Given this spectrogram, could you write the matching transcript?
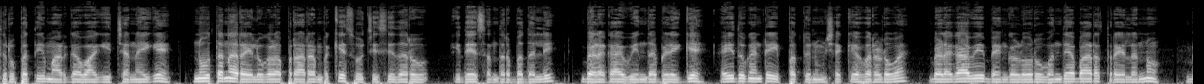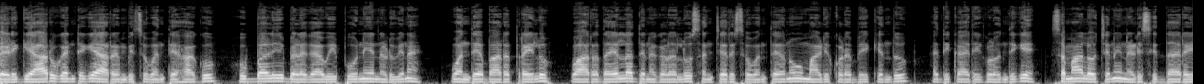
ತಿರುಪತಿ ಮಾರ್ಗವಾಗಿ ಚೆನ್ನೈಗೆ ನೂತನ ರೈಲುಗಳ ಪ್ರಾರಂಭಕ್ಕೆ ಸೂಚಿಸಿದರು. ಇದೇ ಸಂದರ್ಭದಲ್ಲಿ ಬೆಳಗಾವಿಯಿಂದ ಬೆಳಿಗ್ಗೆ ಐದು ಗಂಟೆ ಇಪ್ಪತ್ತು ನಿಮಿಷಕ್ಕೆ ಹೊರಡುವ ಬೆಳಗಾವಿ ಬೆಂಗಳೂರು ವಂದೇ ಭಾರತ್ ರೈಲನ್ನು ಬೆಳಿಗ್ಗೆ ಆರು ಗಂಟೆಗೆ ಆರಂಭಿಸುವಂತೆ ಹಾಗೂ ಹುಬ್ಬಳ್ಳಿ ಬೆಳಗಾವಿ ಪುಣೆ ನಡುವಿನ ವಂದೇ ಭಾರತ್ ರೈಲು ವಾರದ ಎಲ್ಲ ದಿನಗಳಲ್ಲೂ ಸಂಚರಿಸುವಂತೆ ಅನುವು ಮಾಡಿಕೊಡಬೇಕೆಂದು ಅಧಿಕಾರಿಗಳೊಂದಿಗೆ ಸಮಾಲೋಚನೆ ನಡೆಸಿದ್ದಾರೆ.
